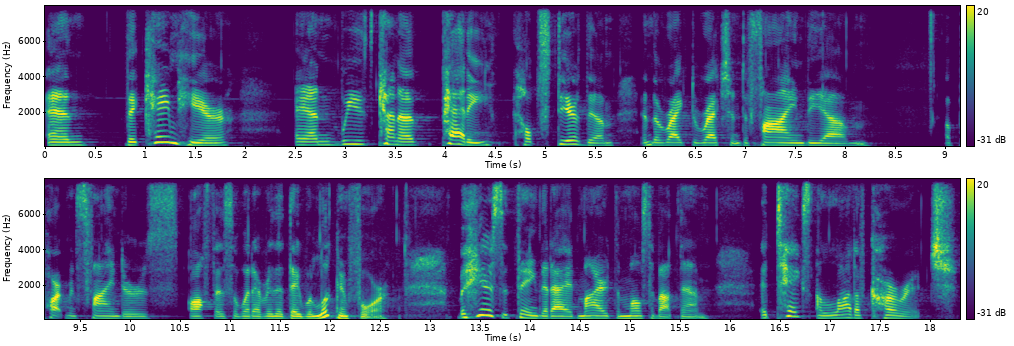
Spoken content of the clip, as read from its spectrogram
And they came here, and we kind of, Patty helped steer them in the right direction to find the um, apartments finder's office or whatever that they were looking for. But here's the thing that I admired the most about them it takes a lot of courage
